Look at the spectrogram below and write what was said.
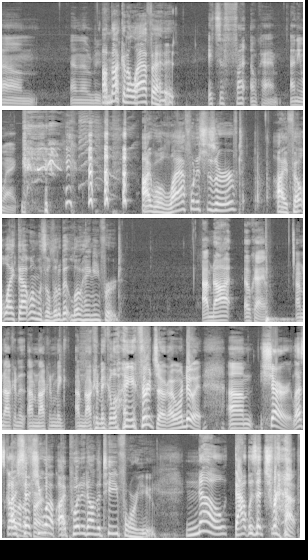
Um, and I'm not going to laugh at it. it's a fun. Okay. Anyway, I will laugh when it's deserved. I felt like that one was a little bit low hanging fruit. I'm not okay. I'm not gonna. I'm not gonna make. I'm not gonna make a low hanging fruit joke. I won't do it. Um, sure. Let's go. I set you up. I put it on the tee for you. No, that was a trap.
